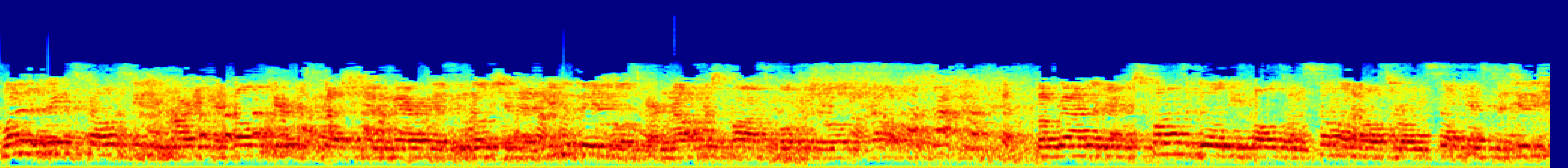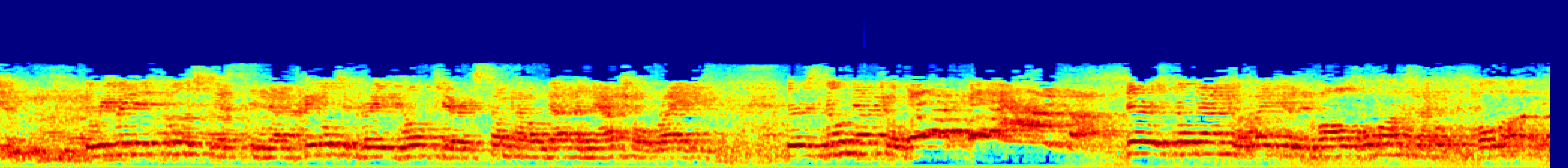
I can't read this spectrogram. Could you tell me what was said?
One of the biggest fallacies regarding the health care discussion in America is the notion that individuals are not responsible for their own health but rather that responsibility falls on someone else or on some institution. The related foolishness in that cradle to grave health care is somehow not a natural right. There is no natural right. there is no natural right that involves Hold on hold on.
